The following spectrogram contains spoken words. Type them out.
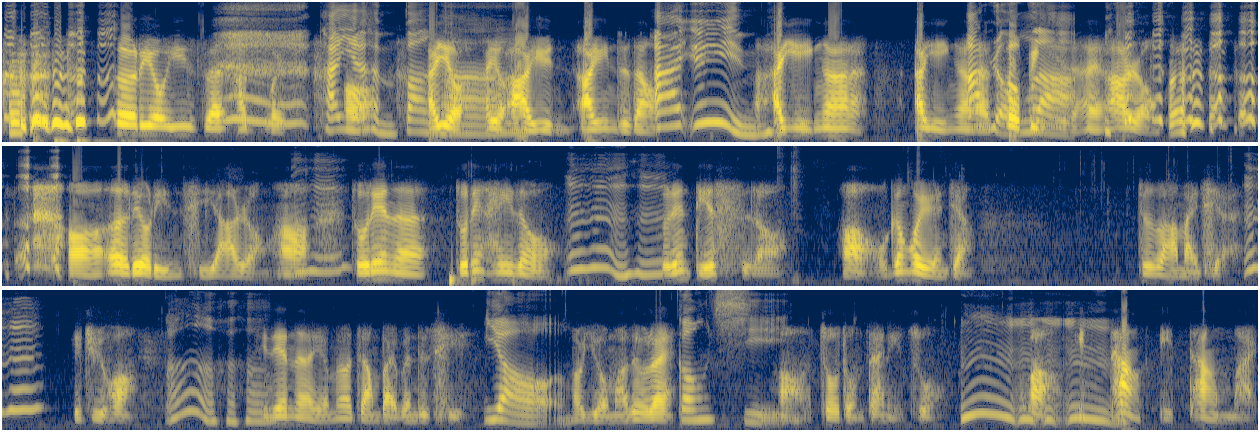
二六一三阿贵，他也很棒、啊。还有还有阿运，阿运知道吗？阿运，阿莹啊，阿莹啊，阿荣做病啦人，哎，阿荣，哦，二六零七阿荣哈。嗯，昨天呢，昨天黑的哦，嗯哼嗯哼，昨天跌死了哦，哦，我跟会员讲，就是把它买起来。嗯一句话，嗯，呵呵。今天呢有没有涨百分之七？有，哦，有嘛，对不对？恭喜，哦，周董带你做。嗯嗯啊，嗯一趟一趟买，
